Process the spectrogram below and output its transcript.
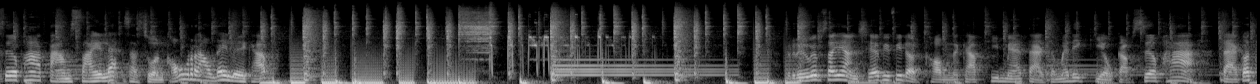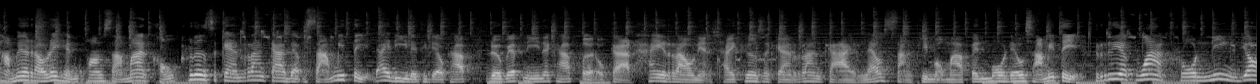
เสื้อผ้าตามไซส์และสัดส่วนของเราได้เลยครับ รือเว็บไซต์อย่าง cheffifi.com นะครับที่แม้แต่จะไม่ได้เกี่ยวกับเสื้อผ้า แต่ก็ทำให้เราได้เห็นความสามารถของเครื่องสแกนร่างกายแบบ 3 มิติได้ดีเลยทีเดียวครับ โดยเว็บนี้นะครับเปิดโอกาสให้เราเนี่ยใช้เครื่องสแกนร่างกาย แล้วสั่งพิมพ์ออกมาเป็นโมเดล 3 มิติ เรียกว่าโครนนิ่งย่อ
